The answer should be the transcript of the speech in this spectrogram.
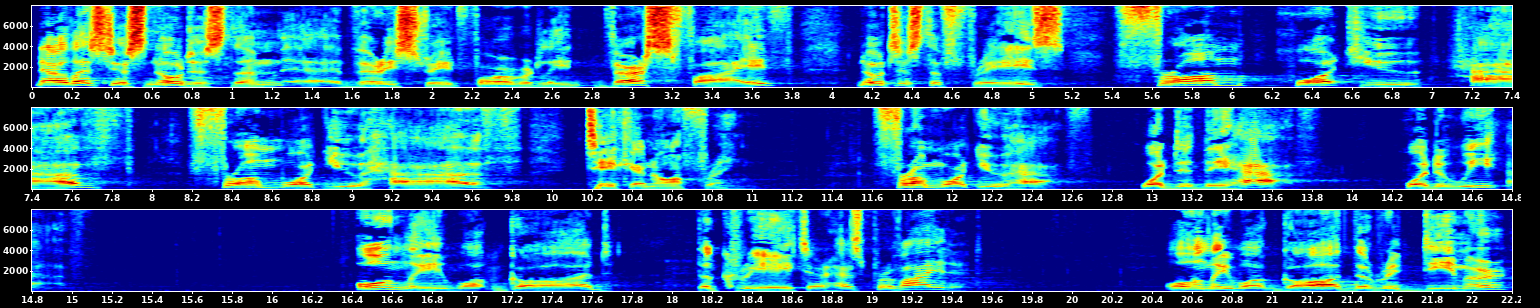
Now, let's just notice them uh, very straightforwardly. Verse 5, notice the phrase, from what you have, from what you have, take an offering. From what you have. What did they have? What do we have? Only what God, the Creator, has provided. Only what God, the Redeemer,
